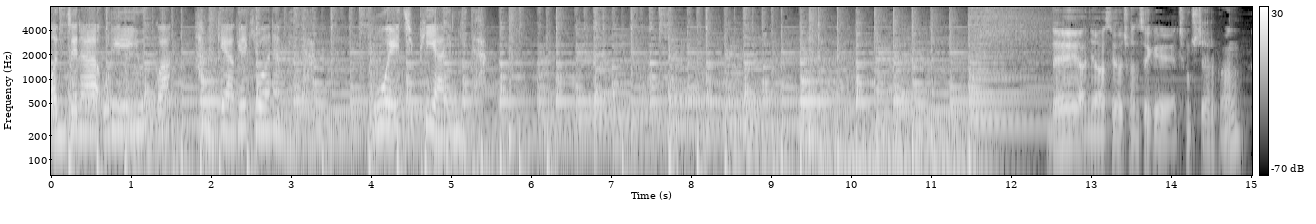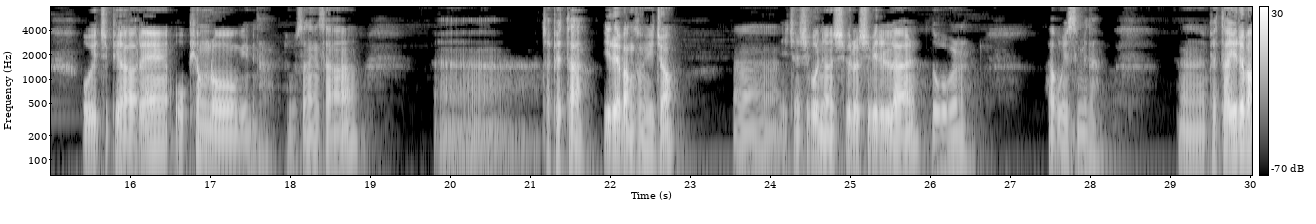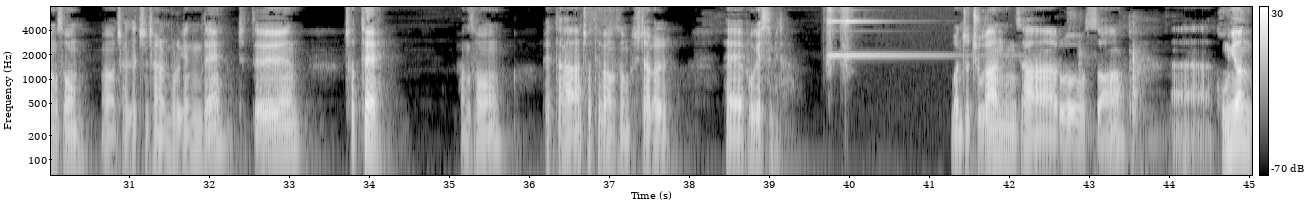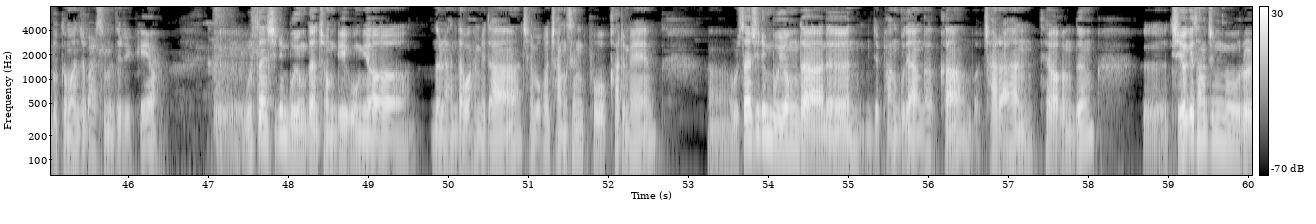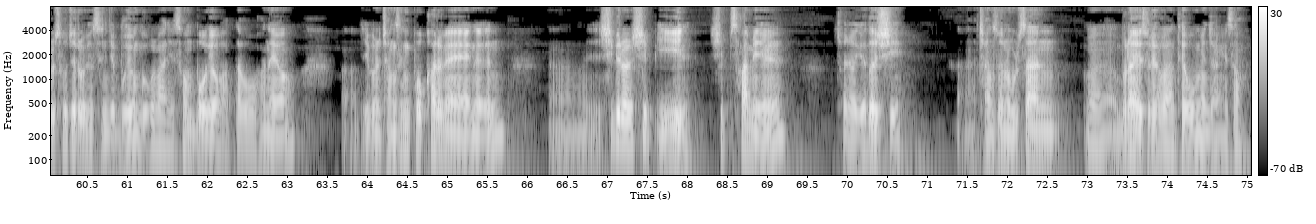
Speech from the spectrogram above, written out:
언제나 우리의 이웃과 함께하길 기원합니다. OHPR입니다. 네, 안녕하세요. 전 세계 청취자 여러분. OHPR의 오평록입니다. 울산 행사. 아, 자, 베타 1회 방송이죠. 아, 2015년 11월 11일 날 녹음을 하고 있습니다. 아, 베타 1회 방송 어, 잘 될지는 잘 모르겠는데 어쨌든 첫회 방송 베타 첫회 방송 시작을 해 보겠습니다. 먼저 주간 행사로서 아, 공연부터 먼저 말씀을 드릴게요. 그 울산 시립 무용단 정기 공연을 한다고 합니다. 제목은 장생포 카르멘. 어, 울산 시립 무용단은 이제 방구대 안각화, 뭐 자란, 태화강 등 그 지역의 상징물을 소재로 해서 이제 무용극을 많이 선보여 왔다고 하네요. 어, 이번에 장생포 카르멘은 어, 11월 12일, 13일 저녁 8시 어, 장소는 울산 어, 문화예술회관 대공연장에서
